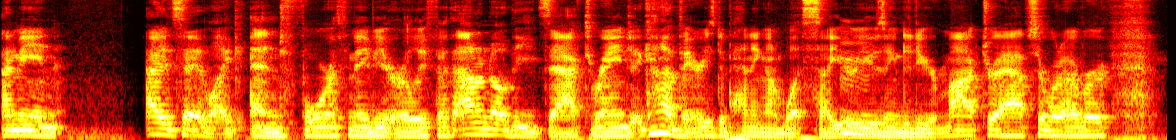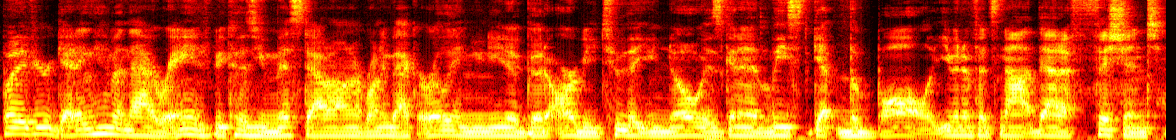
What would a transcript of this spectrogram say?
I mean, I'd say like end fourth, maybe early fifth. I don't know the exact range. It kind of varies depending on what site you're mm. using to do your mock drafts or whatever. But if you're getting him in that range because you missed out on a running back early and you need a good RB2 that you know is going to at least get the ball, even if it's not that efficient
